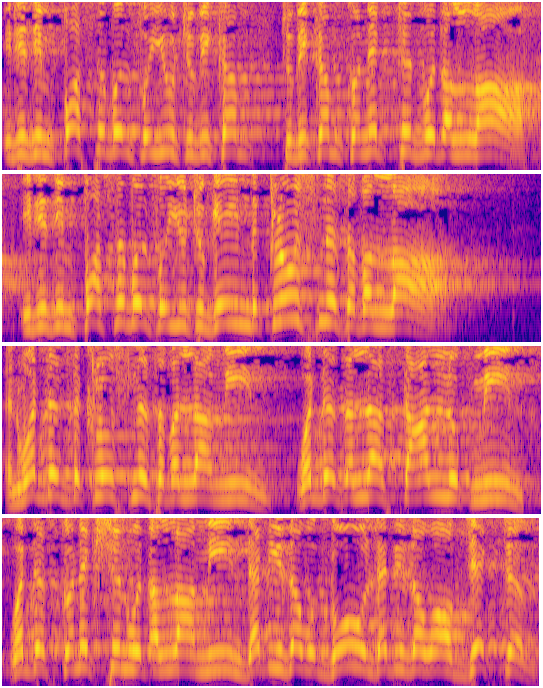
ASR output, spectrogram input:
It is impossible for you to become, to become connected with Allah. It is impossible for you to gain the closeness of Allah. And what does the closeness of Allah mean? What does Allah's ta'alluq mean? What does connection with Allah mean? That is our goal, that is our objective.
